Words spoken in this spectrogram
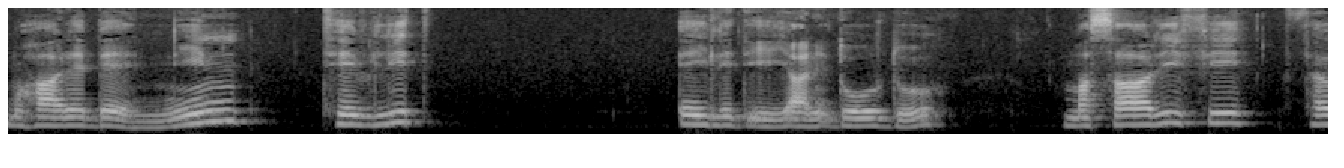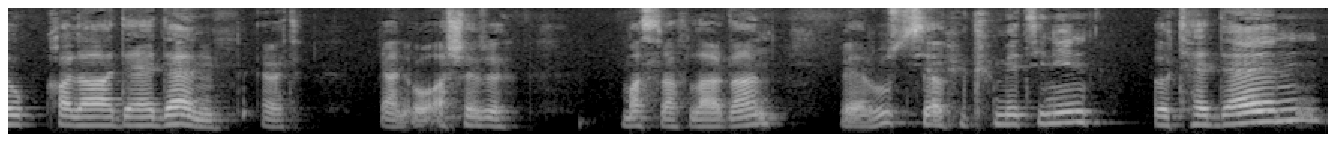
muharebenin tevlid eylediği yani doğurduğu masarifi fevkaladeden evet yani o aşırı masraflardan ve Rusya hükümetinin öteden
